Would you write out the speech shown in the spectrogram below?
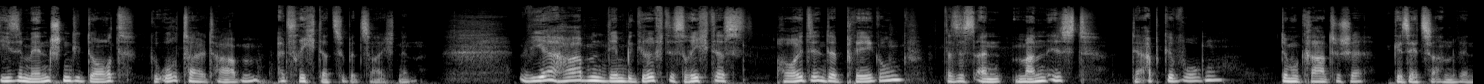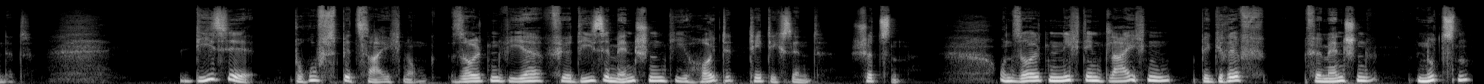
diese Menschen, die dort geurteilt haben, als Richter zu bezeichnen. Wir haben den Begriff des Richters heute in der Prägung, dass es ein Mann ist, der abgewogen demokratische Gesetze anwendet. Diese Berufsbezeichnung sollten wir für diese Menschen, die heute tätig sind, schützen und sollten nicht den gleichen Begriff für Menschen nutzen,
